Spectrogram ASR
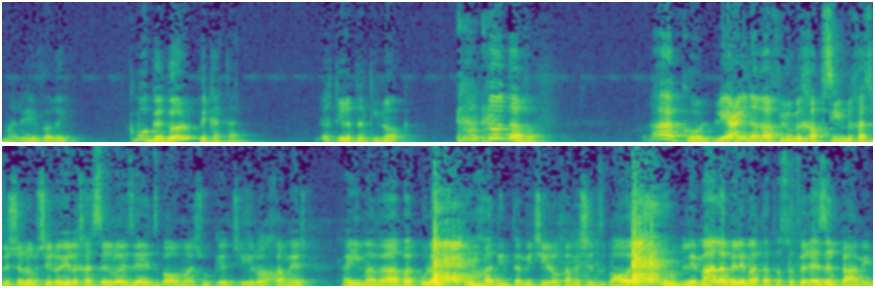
מלא איברים, כמו גדול וקטן. לך תראה את התינוק, אותו דבר. הכל, בלי עין הרע, אפילו מחפשים בחס ושלום שלא יהיה לחסר לו איזה אצבע או משהו, כן, שיהיה לו חמש. האמא ואבא כולם פוחדים תמיד שיהיה לו חמש אצבעות למעלה ולמטה, אתה סופר עשר פעמים.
